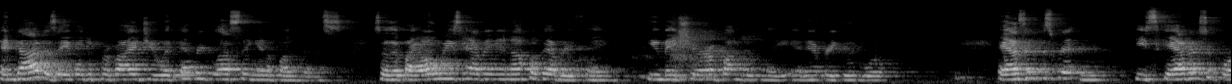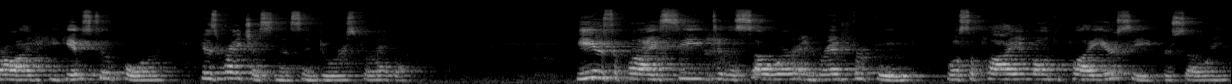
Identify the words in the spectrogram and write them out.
And God is able to provide you with every blessing in abundance, so that by always having enough of everything, you may share abundantly in every good work. As it is written, He scatters abroad, He gives to the poor, His righteousness endures forever. He who supplies seed to the sower and bread for food will supply and multiply your seed for sowing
